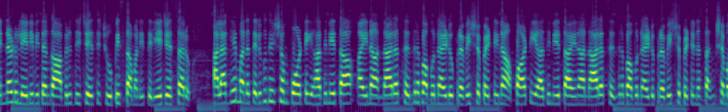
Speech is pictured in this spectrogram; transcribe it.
ఎన్నడూ లేని విధంగా అభివృద్ధి చేసి చూపిస్తామని తెలియజేశారు. అలాగే మన తెలుగుదేశం పార్టీ అధినేత అయిన నారా చంద్రబాబు నాయుడు ప్రవేశపెట్టిన పార్టీ అధినేత అయిన నారా చంద్రబాబు నాయుడు ప్రవేశపెట్టిన సంక్షేమ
